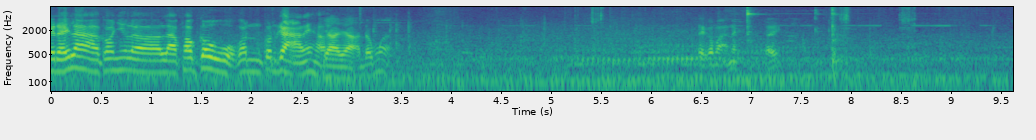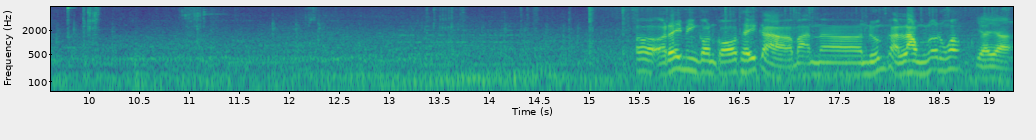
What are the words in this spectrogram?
Cái đấy là coi như là là phao câu của con con gà đấy hả? dạ dạ đúng rồi Đây các bạn này, đấy. Ờ, ở đây mình còn có thấy cả bạn à, nướng cả lòng nữa đúng không? dạ dạ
